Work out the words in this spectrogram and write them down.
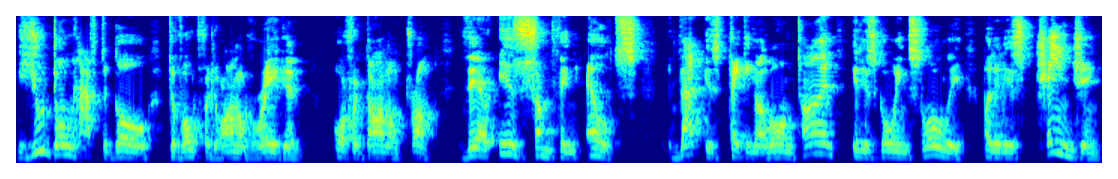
you don't have to go to vote for Ronald Reagan or for Donald Trump. There is something else that is taking a long time. It is going slowly, but it is changing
